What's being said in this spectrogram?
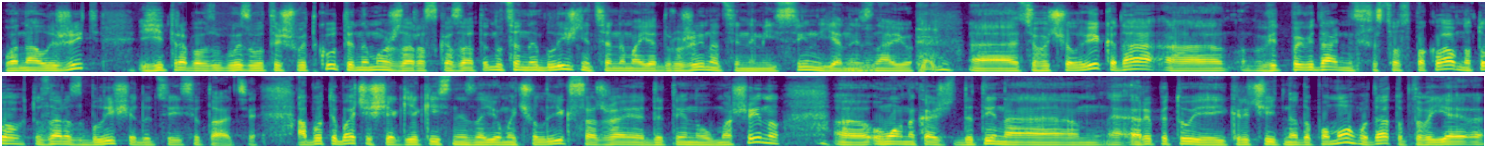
вона лежить, їй треба визвати швидку. Ти не можеш зараз сказати, ну це не ближній, це не моя дружина, це не мій син. Я не знаю е, цього чоловіка. Да? Е, відповідальність Христос поклав на того, хто зараз ближче до цієї ситуації. Або ти бачиш, як якийсь незнайомий чоловік саджає дитину в машину, е, умовно кажучи, дитина репетує і кричить на допомогу. Да? Тобто є,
